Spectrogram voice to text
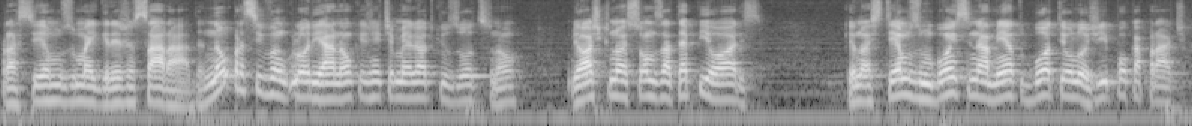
para sermos uma igreja sarada. Não para se vangloriar, não, que a gente é melhor do que os outros, não. Eu acho que nós somos até piores. Porque nós temos um bom ensinamento, boa teologia e pouca prática.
